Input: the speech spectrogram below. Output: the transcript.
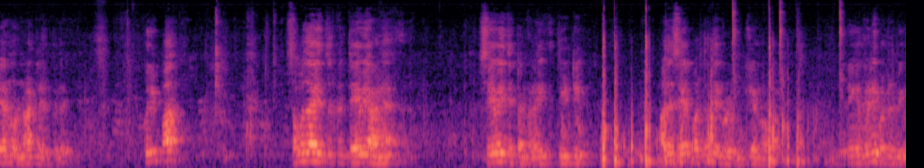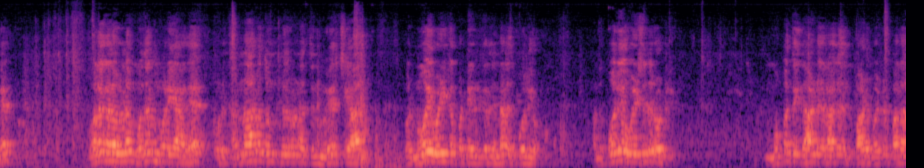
இரநூறு நாட்டில் இருக்குது. குறிப்பா சமுதாயத்துக்கு தேவையான சேவை திட்டங்களை தீட்டி அதை செயல்படுத்துறது எங்களுடைய முக்கிய நோக்கம். நீங்க கேள்விப்பட்டிருப்பீங்க உலக அளவுல முதல் முறையாக ஒரு தன்னார்வ தொண்டு நிறுவனத்தின் முயற்சியால் ஒரு நோய் ஒழிக்கப்பட்டு இருக்கிறது என்றால் அது போலியோ. அந்த போலியோ ஒழிச்சது ரோட்டரி. முப்பத்தைந்து ஆண்டுகளாக அதுக்கு பாடுபட்டு பல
